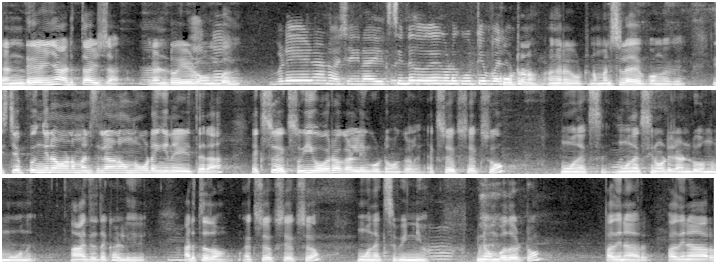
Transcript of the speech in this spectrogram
രണ്ട് കഴിഞ്ഞാൽ അടുത്ത ആഴ്ച. രണ്ടും ഏഴും ഒമ്പത്. കൂട്ടണം അങ്ങനെ കൂട്ടണം. മനസ്സിലായോ ഇപ്പോൾ നിങ്ങൾക്ക് ഈ സ്റ്റെപ്പ് ഇങ്ങനെ വേണം മനസ്സിലാവണം ഒന്നും കൂടെ ഇങ്ങനെ എഴുതിത്തരാം എക്സു എക്സു ഈ ഓരോ കള്ളിയും കൂട്ടും മക്കൾ എക്സു എക്സു എക്സു മൂന്ന് എക്സ് മൂന്ന് എക്സിനോട് രണ്ടും ഒന്ന് മൂന്ന്. ആദ്യത്തെ കള്ളിയിൽ അടുത്തതോ? എക്സു എക്സു എക്സോ മൂന്ന് എക്സ് പിന്നെയോ? പിന്നെ ഒമ്പത് തൊട്ടും പതിനാറ് പതിനാറ്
